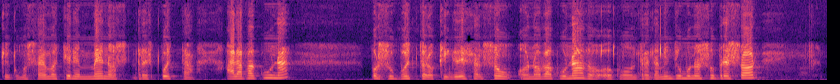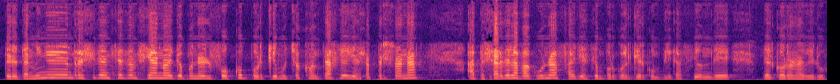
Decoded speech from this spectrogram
que como sabemos tienen menos respuesta a la vacuna. Por supuesto, los que ingresan son o no vacunados o con tratamiento inmunosupresor pero también en residencias de ancianos hay que poner el foco porque muchos contagios y esas personas, a pesar de la vacuna, fallecen por cualquier complicación del coronavirus.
